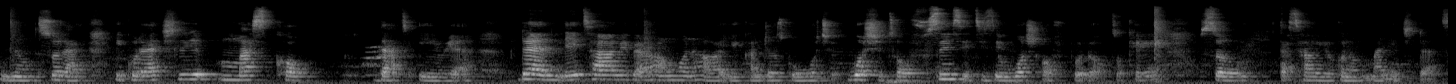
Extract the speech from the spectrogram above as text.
you know so that it could actually mask up that area. Then later maybe around one hour you can just go wash it wash it off since it is a wash off product okay? So that's how you're gonna manage that.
